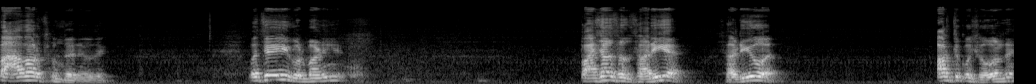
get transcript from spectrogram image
ਭਾਵ ਅਰਥ ਹੁੰਦੇ ਨੇ ਉਹਦੇ। ਬਸ ਇਹੀ ਗੁਰਬਾਣੀ ਹੈ। ਭਾਸ਼ਾ ਸੰਸਾਰੀ ਹੈ, ਸਾਡੀ ਉਹ ਹੈ। ਅਰਥ ਕੁਝ ਹੋਰ ਨੇ।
